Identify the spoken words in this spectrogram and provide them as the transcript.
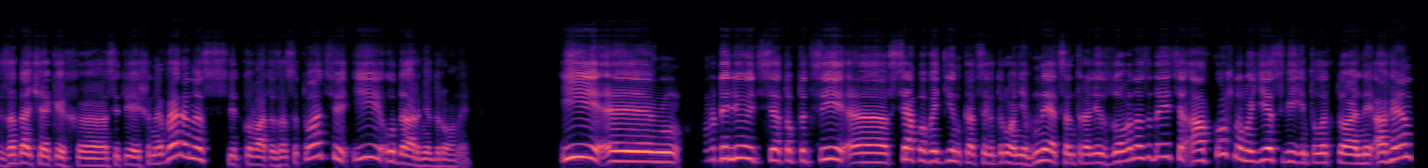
задача яких е, situation awareness, слідкувати за ситуацією, і ударні дрони. І е, моделюється, тобто ці, е, вся поведінка цих дронів не централізована, задається, а в кожного є свій інтелектуальний агент,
